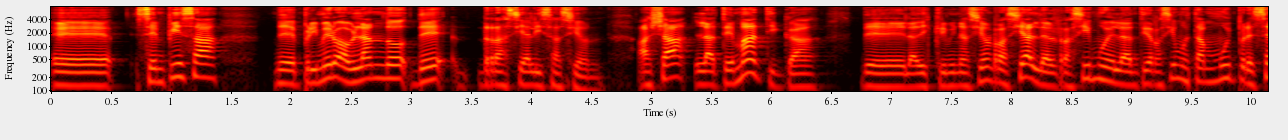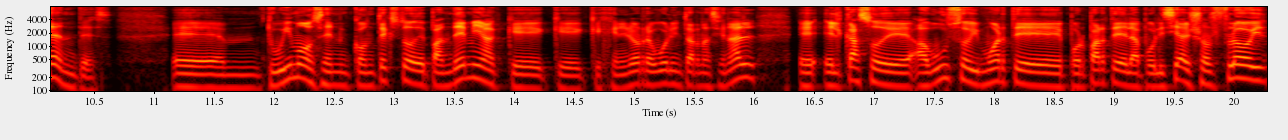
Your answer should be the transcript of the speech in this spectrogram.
eh, se empieza eh, primero hablando de racialización. Allá la temática de la discriminación racial, del racismo y del antirracismo están muy presentes. Em, tuvimos en contexto de pandemia que, generó revuelo internacional eh, el caso de abuso y muerte por parte de la policía de George Floyd,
